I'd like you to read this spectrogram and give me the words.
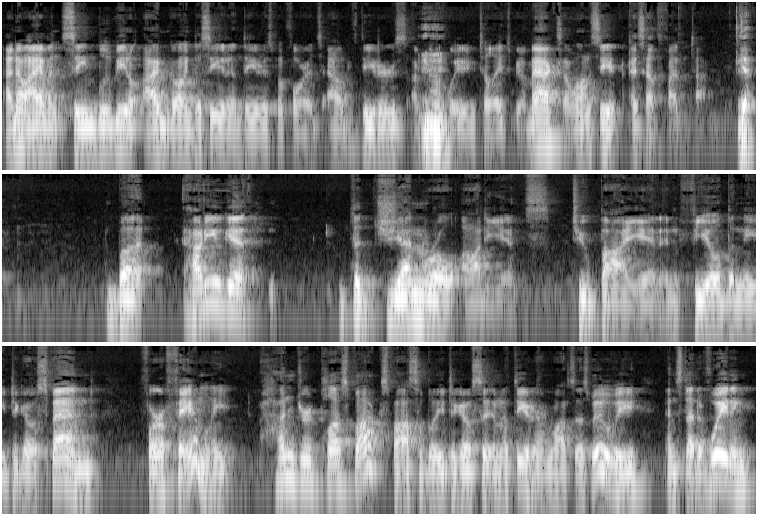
I know I haven't seen Blue Beetle. I'm going to see it in theaters before it's out of theaters. I'm not mm-hmm. waiting until HBO Max. I want to see it. I just have to find the time. Yeah. But how do you get the general audience to buy in and feel the need to go spend for a family hundred plus bucks possibly to go sit in a theater and watch this movie instead of waiting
